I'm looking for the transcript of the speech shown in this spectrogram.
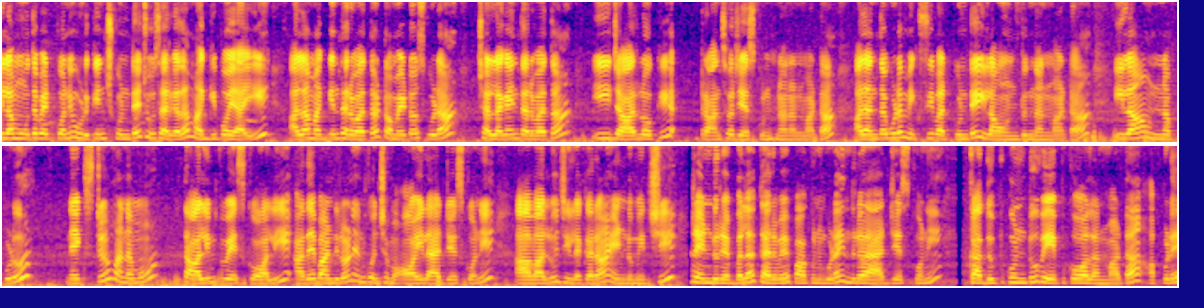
ఇలా మూత పెట్టుకొని ఉడికించుకుంటే చూసారు కదా మగ్గిపోయాయి. అలా మగ్గిన తర్వాత టొమాటోస్ కూడా చల్లగైన తర్వాత ఈ జార్లోకి ట్రాన్స్ఫర్ చేసుకుంటున్నాను అనమాట అదంతా కూడా మిక్సీ పట్టుకుంటే ఇలా ఉంటుందన్నమాట. ఇలా ఉన్నప్పుడు నెక్స్ట్ మనము తాలింపు వేసుకోవాలి. అదే బండిలో నేను కొంచెం ఆయిల్ యాడ్ చేసుకొని ఆవాలు జీలకర్ర ఎండుమిర్చి రెండు రెబ్బల కరివేపాకును కూడా ఇందులో యాడ్ చేసుకొని కదుపుకుంటూ వేపుకోవాలన్నమాట. అప్పుడే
